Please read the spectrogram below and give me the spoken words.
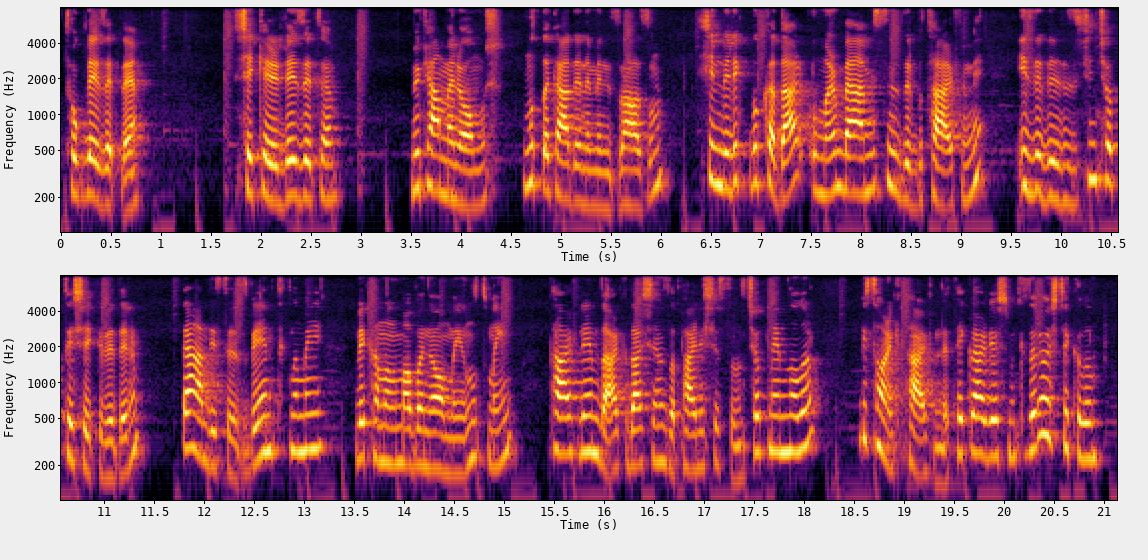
Çok lezzetli. Şekeri, lezzeti mükemmel olmuş. Mutlaka denemeniz lazım. Şimdilik bu kadar. Umarım beğenmişsinizdir bu tarifimi. İzlediğiniz için çok teşekkür ederim. Beğendiyseniz beğen tıklamayı ve kanalıma abone olmayı unutmayın. Tariflerimi de arkadaşlarınızla paylaşırsanız çok memnun olurum. Bir sonraki tarifimde tekrar görüşmek üzere. Hoşçakalın.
